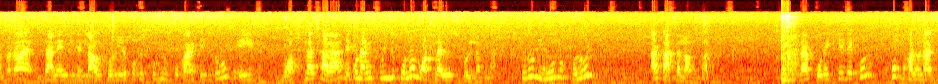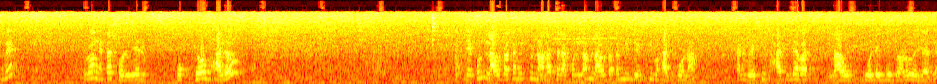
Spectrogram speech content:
আপনারা জানেন যে লাউ শরীরের পক্ষে খুবই উপকার, কিন্তু এই মশলা ছাড়া, দেখুন আমি কিন্তু কোনো মশলা ইউজ করলাম না। শুধু নুন, হলুদ আর কাঁচা লঙ্কা। আপনারা করে খেয়ে দেখুন, খুব ভালো লাগবে এবং এটা শরীরের পক্ষেও ভালো। দেখুন, লাউটাকে আমি একটু নাড়াচাড়া করলাম। লাউটাকে আমি বেশি ভাজবো না, কারণ বেশি ভাজলে আবার লাউ গলে গিয়ে জড়ো হয়ে যাবে।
